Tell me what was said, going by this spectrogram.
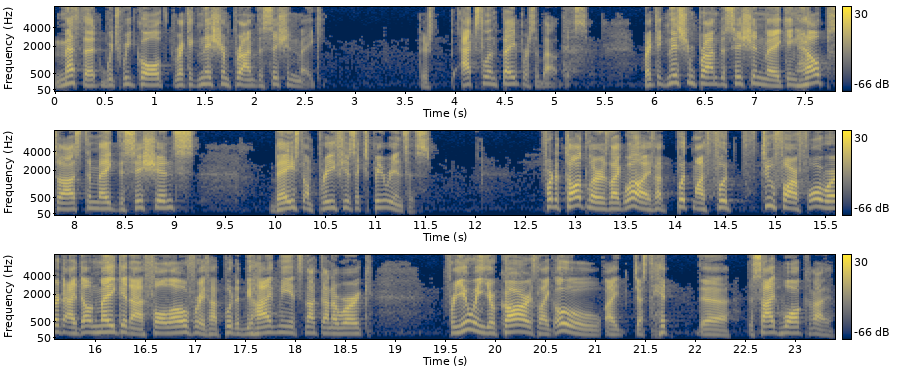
method which we call recognition prime decision making. There's excellent papers about this. Recognition prime decision making helps us to make decisions based on previous experiences. For the toddler, it's like, well, if I put my foot too far forward, I don't make it, I fall over. If I put it behind me, it's not going to work. For you in your car, it's like, oh, I just hit the, the sidewalk, I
